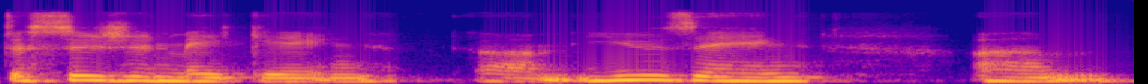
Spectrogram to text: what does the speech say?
decision making um, using um,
